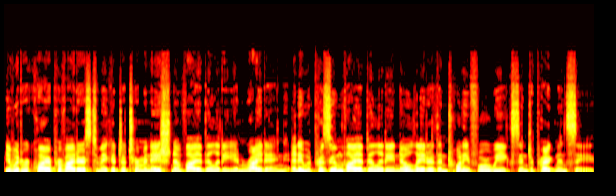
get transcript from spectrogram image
It would require providers to make a determination of viability in writing, and it would presume viability no later than 24 weeks into pregnancy.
